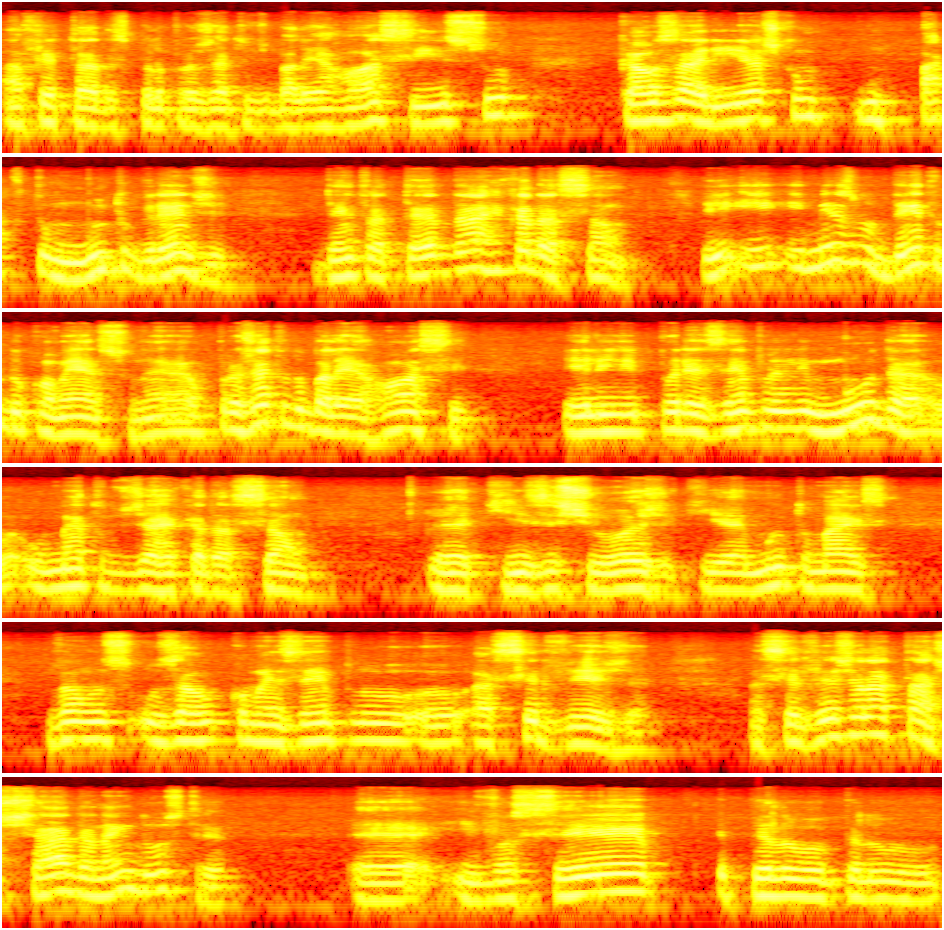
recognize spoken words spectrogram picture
afetadas pelo projeto de Baleia Rossi, e isso causaria, acho que, um impacto muito grande dentro até da arrecadação. E, e, e, mesmo dentro do comércio, né, o projeto do Baleia Rossi, ele, por exemplo, ele muda o método de arrecadação é, que existe hoje, que é muito mais, vamos usar como exemplo a cerveja. A cerveja ela é taxada na indústria é, e você, pelo, pelo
